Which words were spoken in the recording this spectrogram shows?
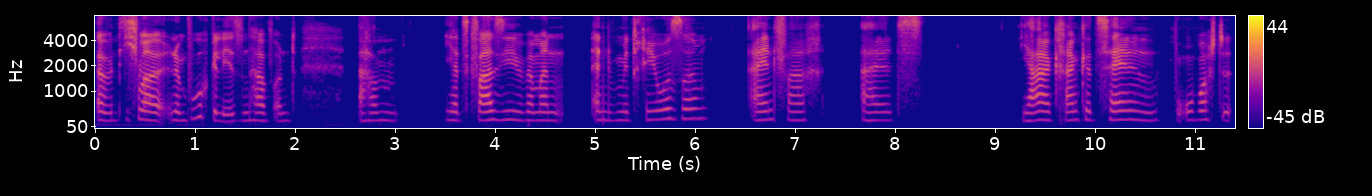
äh, die ich mal in einem Buch gelesen habe. Und ähm, jetzt quasi, wenn man Endometriose einfach als ja, kranke Zellen beobachtet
